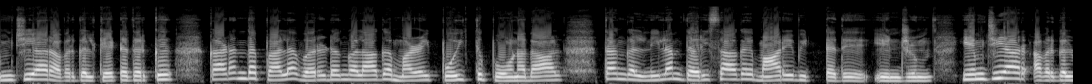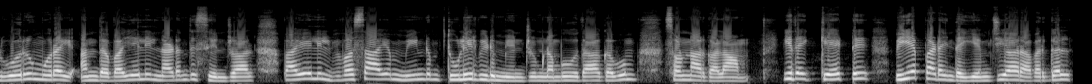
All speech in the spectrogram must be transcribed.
எம்ஜிஆர் அவர்கள் கேட்டதற்கு கடந்த பல வருடங்களாக மழை பொய்த்து போனதால் தங்கள் நிலம் தரிசாக மாறிவிட்டது என்றும் எம்ஜிஆர் அவர்கள் ஒரு முறை அந்த வயலில் நடந்து சென்றால் வயலில் விவசாயம் மீண்டும் துளிர்விடும் என்றும் நம்புவதாகவும் சொன்னார்களாம். இதை கேட்டு வியப்படைந்த எம்ஜிஆர் அவர்கள்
